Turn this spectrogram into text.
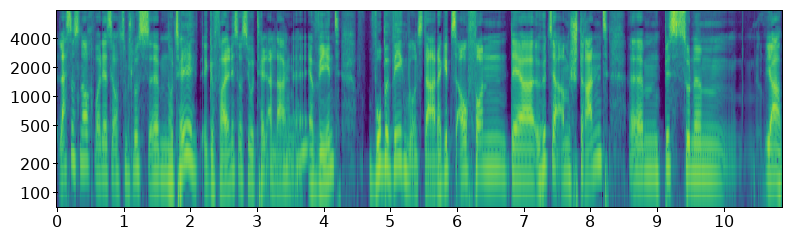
Lass uns noch, weil jetzt auch zum Schluss ähm, Hotel gefallen ist, du hast die Hotelanlagen äh, mhm. erwähnt. Wo bewegen wir uns da? Da gibt es auch von der Hütte am Strand ähm, bis zu einem ja,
